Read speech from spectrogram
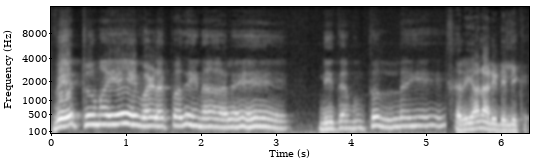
வேற்றுமையை வளர்ப்பதினாலே நிதமும் தொல்லையே. சரியான அடி டெல்லிக்கு.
